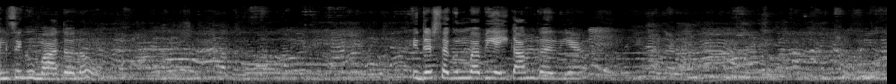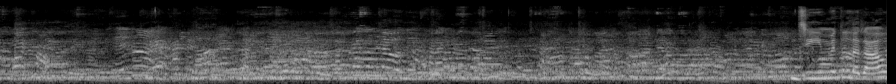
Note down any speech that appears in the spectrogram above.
ढंग से घुमा तो लो। इधर सगुन भी यही काम कर रही है। जी, में तो लगाओ।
